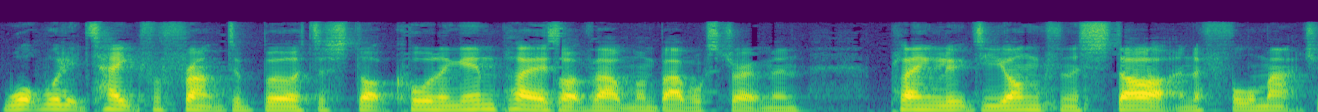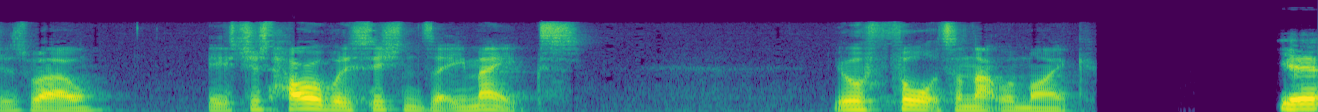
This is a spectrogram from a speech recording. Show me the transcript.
What would it take for Frank de Boer to stop calling in players like Veltman, Babel, Strootman, playing Luuk de Jong from the start and a full match as well? It's just horrible decisions that he makes. Your thoughts on that one, Mike? Yeah,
